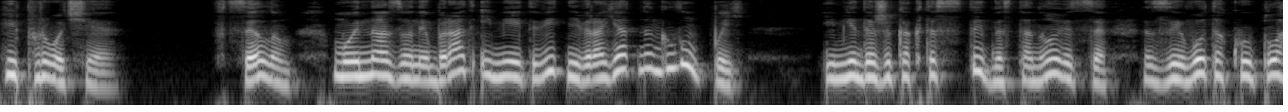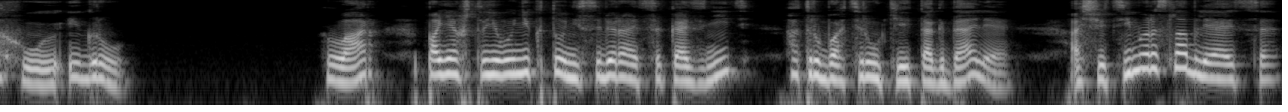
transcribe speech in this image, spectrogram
и прочее. В целом, мой названный брат имеет вид невероятно глупый, и мне даже как-то стыдно становится за его такую плохую игру. Лар, поняв, что его никто не собирается казнить, отрубать руки и так далее, ощутимо расслабляется,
